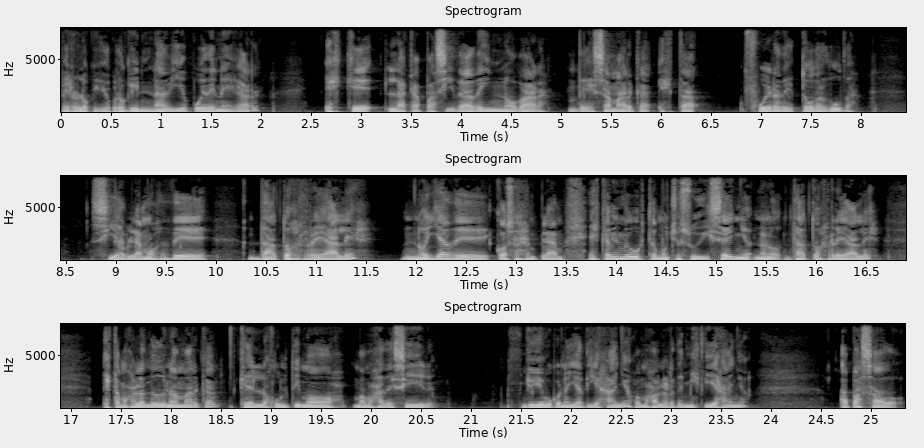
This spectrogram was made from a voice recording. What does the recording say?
pero lo que yo creo que nadie puede negar es que la capacidad de innovar de esa marca está fuera de toda duda. Si hablamos de datos reales, no ya de cosas en plan, es que a mí me gusta mucho su diseño, no, no, datos reales. Estamos hablando de una marca que en los últimos, vamos a decir, yo llevo con ella 10 años, vamos a hablar de mis 10 años, ha pasado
